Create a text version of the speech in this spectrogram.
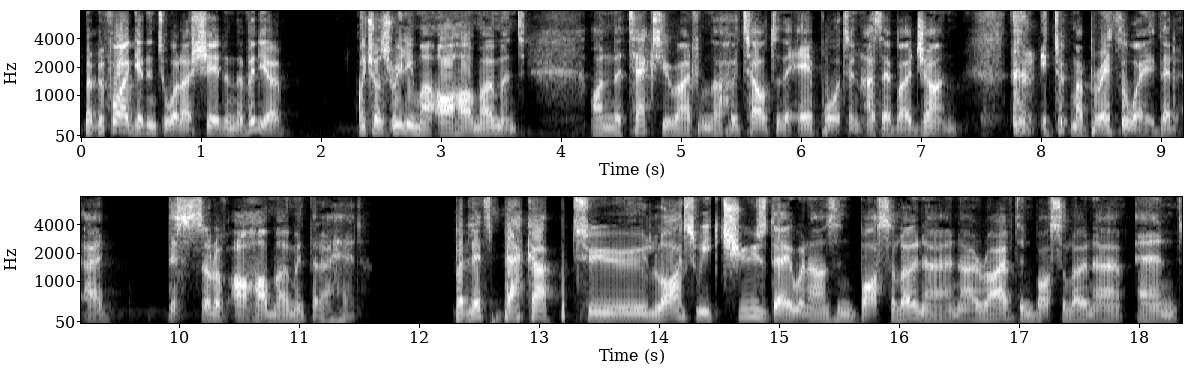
But before I get into what I shared in the video, which was really my aha moment on the taxi ride from the hotel to the airport in Azerbaijan. it took my breath away that I, this sort of aha moment that I had. But let's back up to last week, Tuesday, when I was in Barcelona and I arrived in Barcelona and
